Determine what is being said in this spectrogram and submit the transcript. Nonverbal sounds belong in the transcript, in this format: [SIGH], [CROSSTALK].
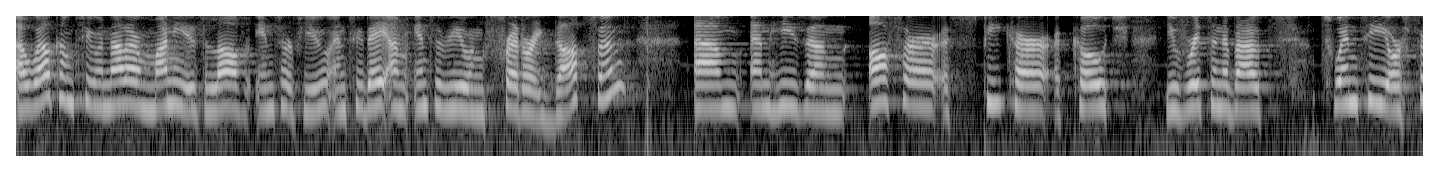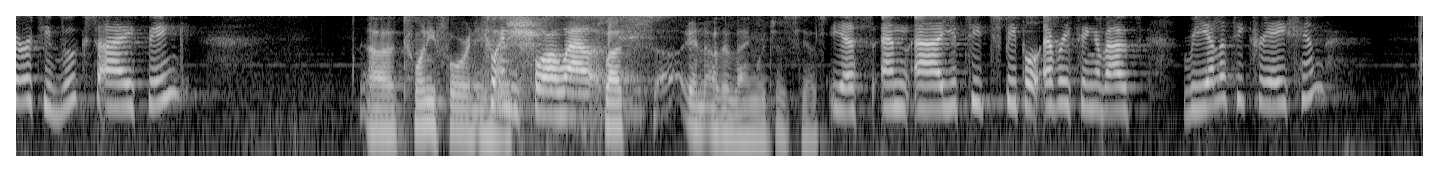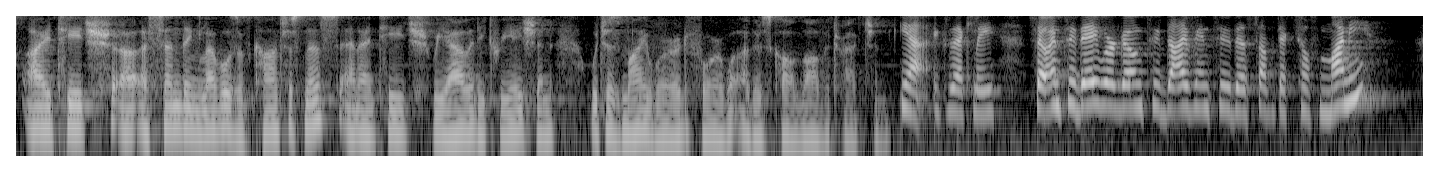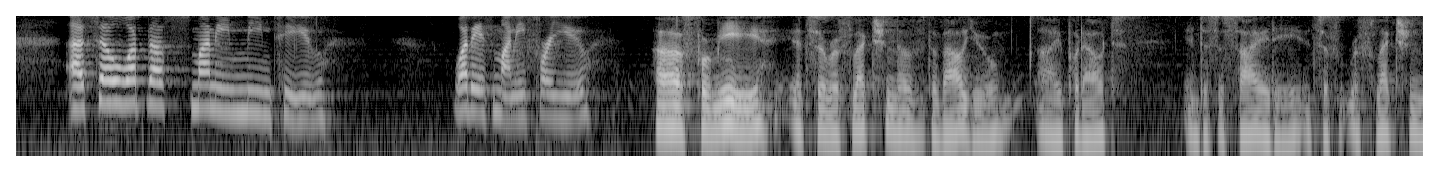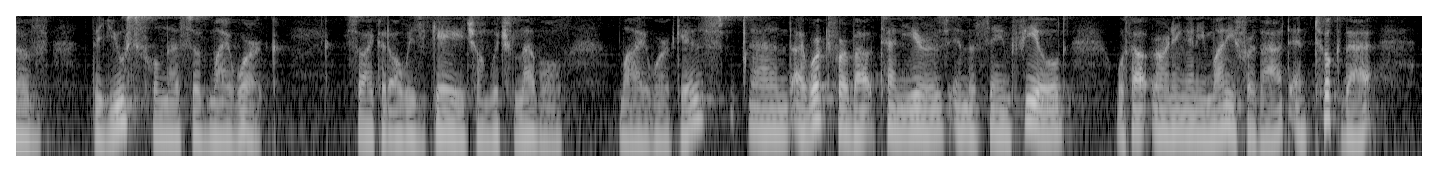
Uh, welcome to another Money is Love interview. And today I'm interviewing Frederick Dodson. Um, and he's an author, a speaker, a coach. You've written about 20 or 30 books, I think. Uh, 24 in English. 24, wow. Plus okay. in other languages, yes. Yes, and uh, you teach people everything about reality creation. I teach uh, ascending levels of consciousness and I teach reality creation, which is my word for what others call law of attraction. Yeah, exactly. So, and today we're going to dive into the subject of money. Uh, so, what does money mean to you? What is money for you? Uh, for me, it's a reflection of the value I put out into society. It's a reflection of the usefulness of my work. So I could always gauge on which level my work is. And I worked for about 10 years in the same field without earning any money for that and took that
